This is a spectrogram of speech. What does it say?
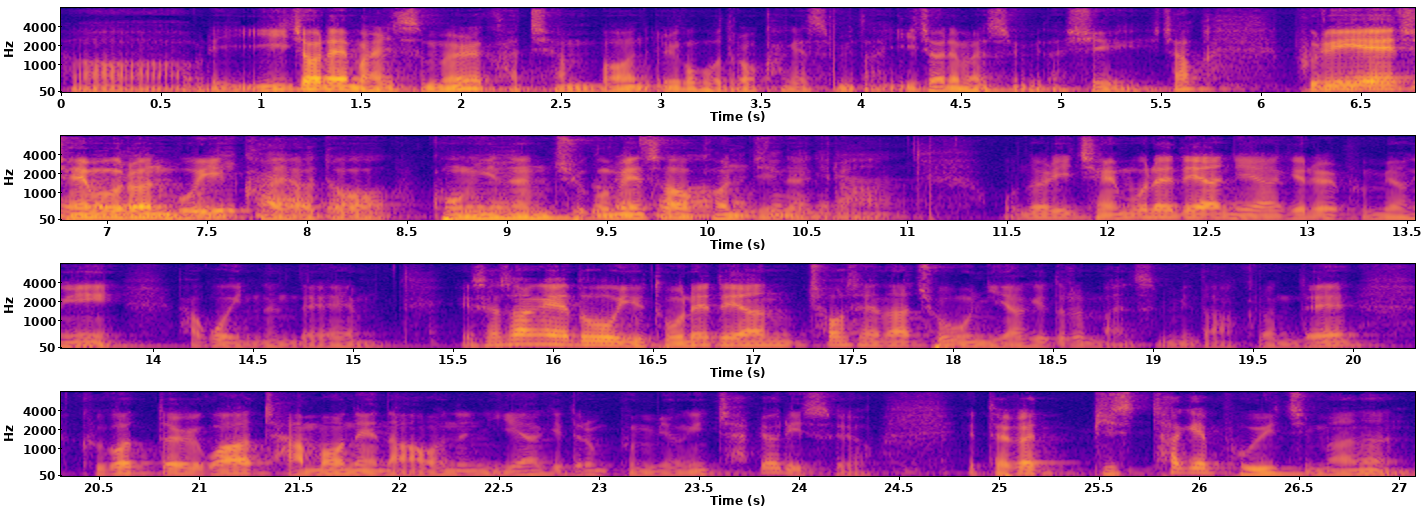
어, 우리 2절의 말씀을 같이 한번 읽어보도록 하겠습니다. 2절의 말씀입니다. 시작. 불의의 재물은 무익하여도 공의는 죽음에서 건지느니라. 오늘 이 재물에 대한 이야기를 분명히 하고 있는데 이 세상에도 이 돈에 대한 처세나 좋은 이야기들은 많습니다. 그런데 그것들과 잠언에 나오는 이야기들은 분명히 차별이 있어요. 대가 비슷하게 보이지만은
